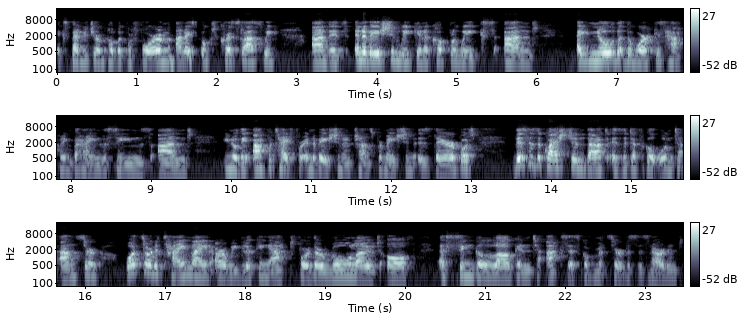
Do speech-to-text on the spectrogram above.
Expenditure and Public Reform. And I spoke to Chris last week, and it's Innovation Week in a couple of weeks. And I know that the work is happening behind the scenes, and you know the appetite for innovation and transformation is there. But this is a question that is a difficult one to answer. What sort of timeline are we looking at for the rollout of a single login to access government services in Ireland?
